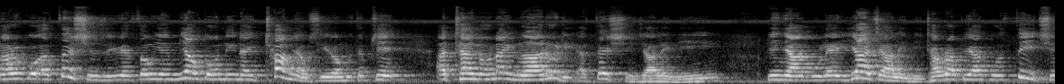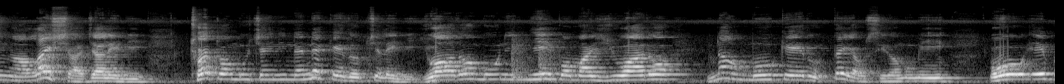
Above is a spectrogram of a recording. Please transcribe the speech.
ငါတို့ကိုအသက်ရှင်စေ၍သုံးရင်မြောက်တော်နေ၌ထမြောက်စေတော်မူသဖြင့် အထံတော်၌ငါတို့သည်အသက်ရှင်ကြလိမ့်မည်ပညာကိုလည်းရကြလိမ့်မည်ထာဝရဘုရားကိုသိခြင်းကလိုက်ရှာကြလိမ့်မည်ထွက်တော်မူခြင်းဒီနဲ့နဲ့ကဲ့သို့ဖြစ်လိမ့်မည်ရွာတော်မူနေမြေပေါ်မှာရွာတော်နောက်မိုးကဲ့သို့တက်ရောက်စေတော်မူမည်အိုအေဗ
